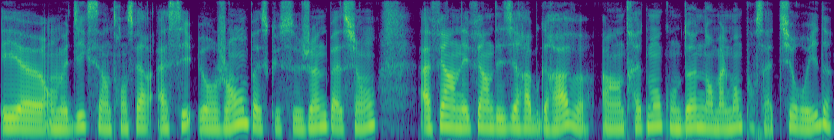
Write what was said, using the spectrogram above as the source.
Et euh, on me dit que c'est un transfert assez urgent parce que ce jeune patient a fait un effet indésirable grave à un traitement qu'on donne normalement pour sa thyroïde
